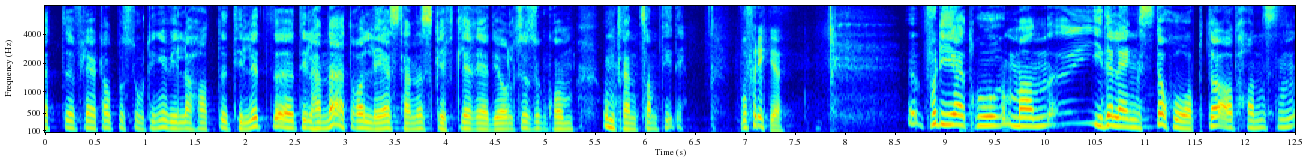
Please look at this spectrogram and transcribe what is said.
et flertall på Stortinget ville hatt tillit eh, til henne etter å ha lest hennes skriftlige redegjørelse som kom omtrent samtidig. Hvorfor ikke? Fordi jeg tror man i det lengste håpte at Hansen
